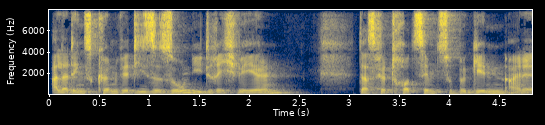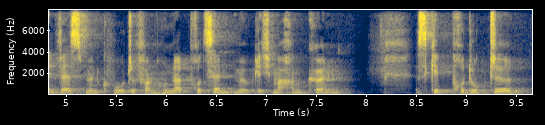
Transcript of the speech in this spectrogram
Allerdings können wir diese so niedrig wählen, dass wir trotzdem zu Beginn eine Investmentquote von 100 Prozent möglich machen können. Es gibt Produkte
